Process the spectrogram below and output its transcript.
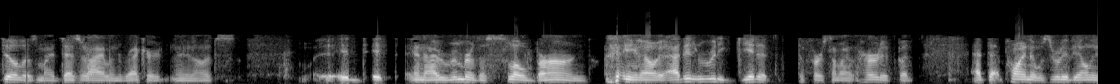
still is my desert island record. You know, it's it it, and I remember the slow burn. you know, I didn't really get it the first time I heard it, but at that point, it was really the only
